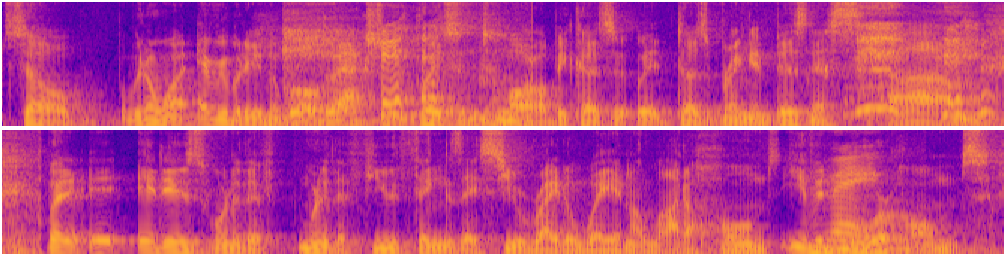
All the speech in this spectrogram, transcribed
So we don't want everybody in the world to actually replace them tomorrow because it, it does bring in business. Um, but it, it is one of the one of the few things I see right away in a lot of homes, even Right. newer homes.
